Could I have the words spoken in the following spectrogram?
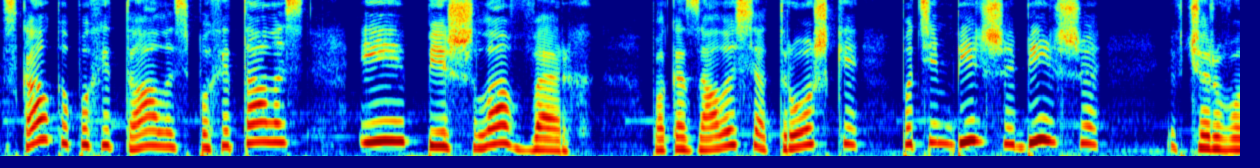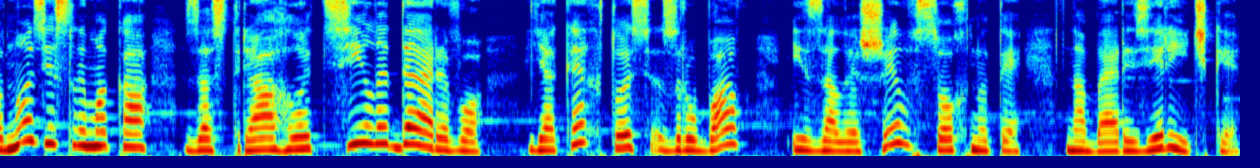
Скалка похиталась, похиталась і пішла вверх. Показалося трошки, потім більше, більше. В червонозі слимака застрягло ціле дерево, яке хтось зрубав і залишив сохнути на березі річки.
